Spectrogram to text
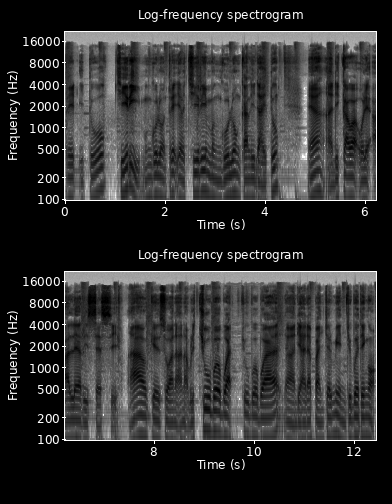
trait itu ciri menggulung trait ialah ciri menggulungkan lidah itu ya ha, dikawal oleh alel resesif. Ha, okey so anak-anak boleh cuba buat cuba buat ha, di hadapan cermin cuba tengok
